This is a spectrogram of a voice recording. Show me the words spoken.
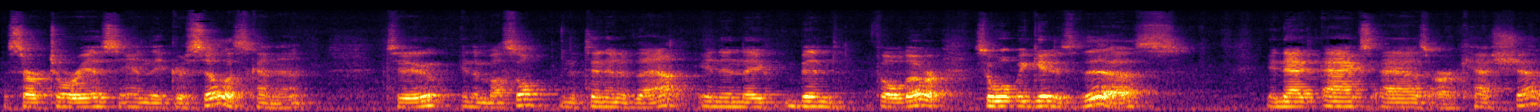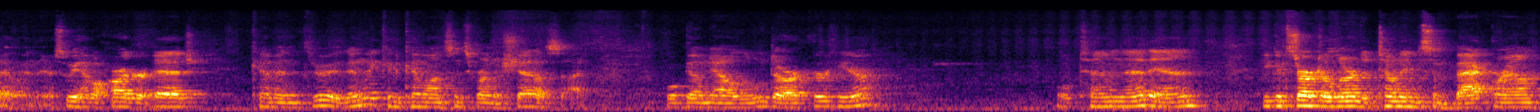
the sartorius and the gracilis come in to in the muscle, in the tendon of that, and then they bend, fold over. So what we get is this, and that acts as our cast shadow in there. So we have a harder edge coming through. Then we can come on, since we're on the shadow side, we'll go now a little darker here. We'll tone that in. You can start to learn to tone in some background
